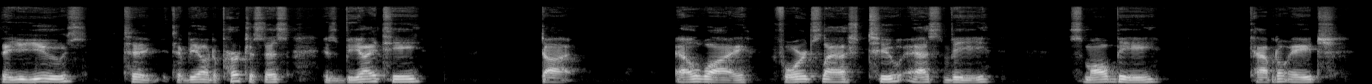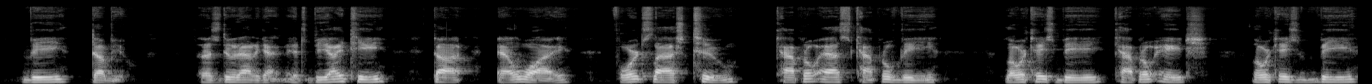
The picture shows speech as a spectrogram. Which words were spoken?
that you use to, to be able to purchase this is bit.ly forward slash 2SV small b capital H V So let's do that again. It's bit.ly forward slash two, capital S, capital V, lowercase b, capital H, lowercase b,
